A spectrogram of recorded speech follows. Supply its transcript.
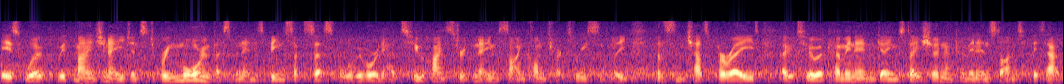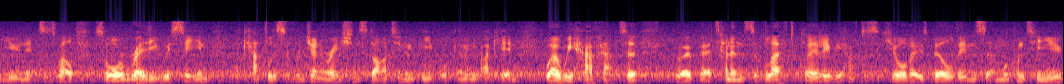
is work with managing agents to bring more investment in. It's been successful. We've already had two high street names sign contracts recently for the St Chad's Parade. O2 are coming in, Game Station, and coming in starting to fit out units as well. So already we're seeing the catalyst of regeneration starting and people coming back in. Where we have had to, where uh, tenants have left, clearly we have to secure those buildings and we'll continue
